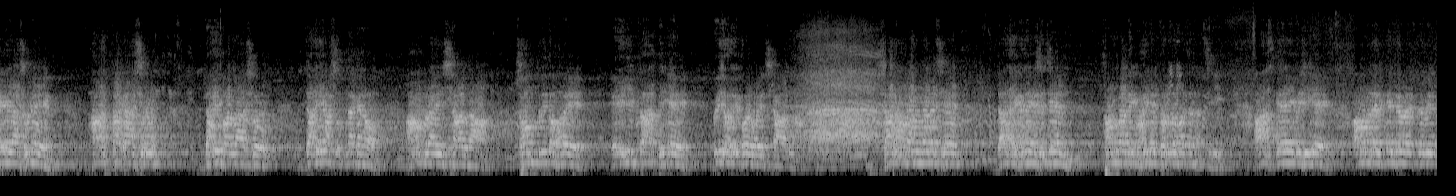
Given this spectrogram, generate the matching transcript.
এই আসনে হাত টাকা আসুক, দাড়ি পাল্লা আসুক, যাই আসুক না কেন, আমরা ইনশাআল্লাহ সম্মিলিত ভাবে এই প্রার্থীকে বিজয়ী করব ইনশাআল্লাহ। সারা বাংলাদেশে যারা এখানে এসেছেন, সাংবাদিক ভাইদের ধন্যবাদ জানাচ্ছি। আজকে এই মিটিংয়ে আমাদের কেন্দ্রীয় নেতৃবৃন্দ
